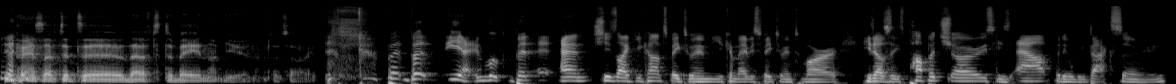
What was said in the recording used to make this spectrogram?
Your parents left it to they left it to me and not you, and I'm so sorry. but but yeah, look, but and she's like, you can't speak to him. You can maybe speak to him tomorrow. He does these puppet shows. He's out, but he'll be back soon.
